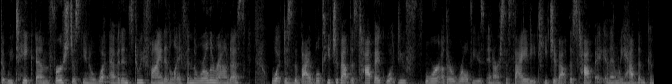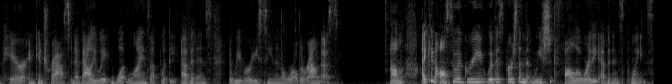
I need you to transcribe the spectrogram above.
That we take them first just, you know, what evidence do we find in life in the world around us? What does the Bible teach about this topic? What do four other worldviews in our society teach about this topic? And then we have them compare and contrast and evaluate what lines up with the evidence that we've already seen in the world around us. Um, I can also agree with this person that we should follow where the evidence points.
